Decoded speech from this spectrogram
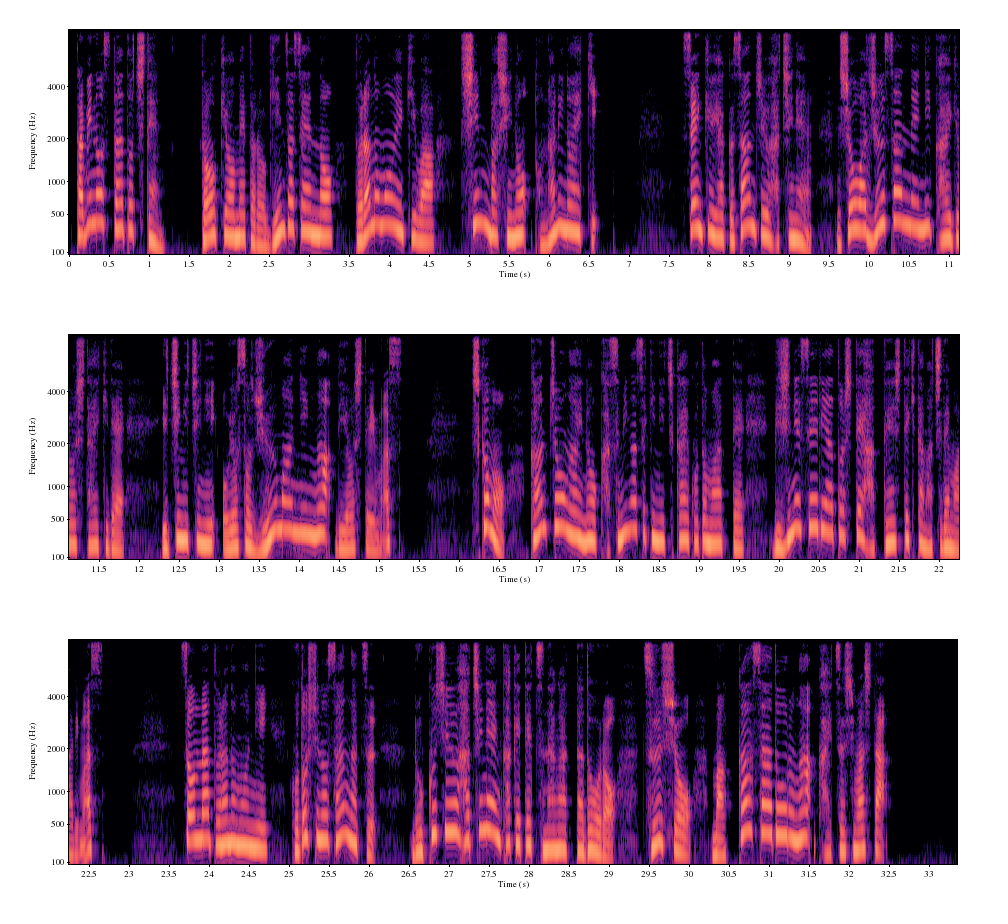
旅のスタート地点東京メトロ銀座線の虎ノ門駅は新橋の隣の駅。1938年昭和13年に開業した駅で1日におよそ10万人が利用しています。しかも官庁街の霞が関に近いこともあってビジネスエリアとして発展してきた街でもあります。そんな虎ノ門に今年の3月68年かけてつながった道路通称マッカーサー道路が開通しました。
